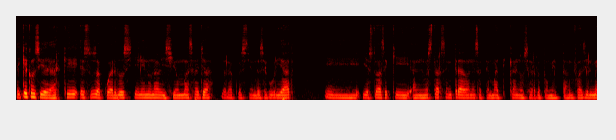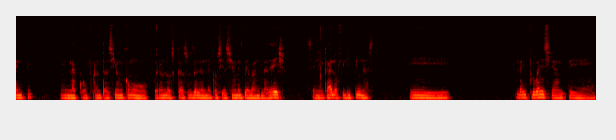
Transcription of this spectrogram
Hay que considerar que estos acuerdos tienen una visión más allá de la cuestión de seguridad eh, y esto hace que al no estar centrado en esa temática no se retome tan fácilmente en la confrontación como fueron los casos de las negociaciones de Bangladesh, Senegal o Filipinas. Eh, la influencia de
